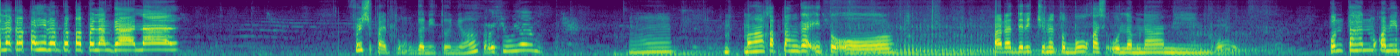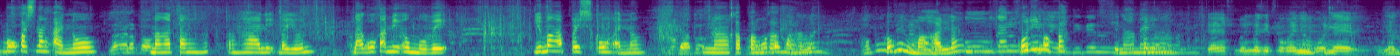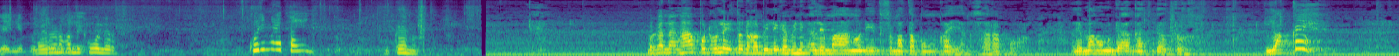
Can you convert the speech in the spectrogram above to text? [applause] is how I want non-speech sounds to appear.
nagpapahiram ka pa palanggana. Fresh pa itong ganito nyo? Presyo yan. Hmm. M- Mga kapangga ito oh. Para diretso na to bukas ulam namin. Oo. Puntahan mo kami bukas ng ano, Na ano po? mga tang tanghali ba yun? Bago kami umuwi. Yung mga preskong ano, Isda po. yung mga kapangga. Oo, mahalan. ano. Opo. Huwag mong mahalan. Kunin mo pa. Sinanay lang naman. Kaya bumili po kayo ng cooler. Lagay niyo po Meron na kami cooler. Kunin mo na pa yun. Magkano? Magandang hapon ulit. Ito nakabili kami ng alimango dito sa Matabungkay. Ang sarap po. Alimangong dagat daw to. Laki!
